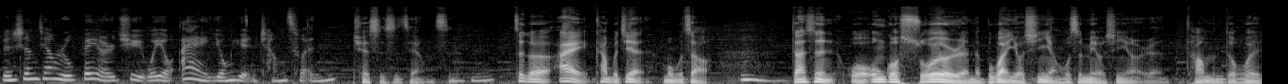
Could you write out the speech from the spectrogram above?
人生将如飞而去，唯有爱永远长存。确实是这样子。嗯，这个爱看不见摸不着。嗯，但是我问过所有人的，不管有信仰或是没有信仰的人，他们都会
